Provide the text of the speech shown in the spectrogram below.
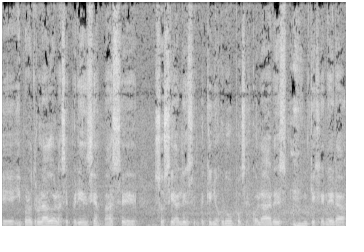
eh, y por otro lado a las experiencias más eh, sociales en pequeños grupos escolares que genera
